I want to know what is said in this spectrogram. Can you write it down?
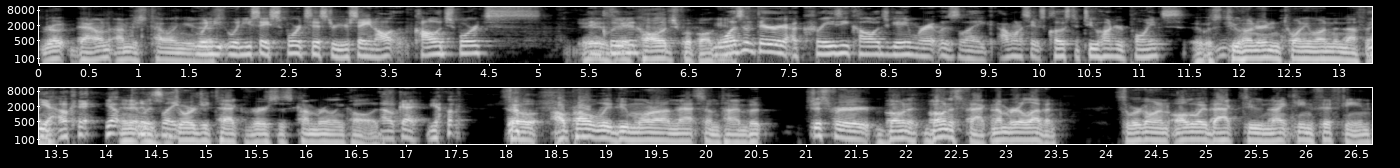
wrote down. I'm just telling you When this. you when you say sports history, you're saying all college sports. It included? college football game. Wasn't there a crazy college game where it was like I want to say it was close to 200 points? it was 221 to nothing. Yeah. Okay. Yep. And it, was, like Georgia Tech versus Cumberland College. okay. Yep. So I'll probably do more on that sometime, but just for bonus bonus fact, number eleven. So we're going all the way back to 1915.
